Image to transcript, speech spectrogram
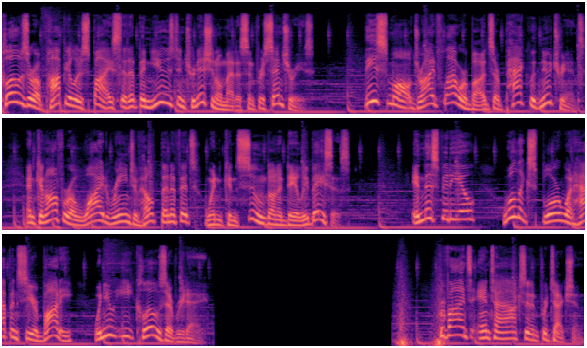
Cloves are a popular spice that have been used in traditional medicine for centuries. These small, dried flower buds are packed with nutrients and can offer a wide range of health benefits when consumed on a daily basis. In this video, we'll explore what happens to your body when you eat cloves every day. Provides antioxidant protection.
